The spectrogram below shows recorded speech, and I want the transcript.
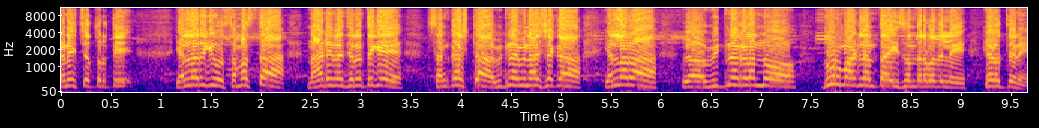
ಗಣೇಶ ಚತುರ್ಥಿ. ಎಲ್ಲರಿಗೂ ಸಮಸ್ತ ನಾಡಿನ ಜನತೆಗೆ ಸಂಕಷ್ಟ, ವಿಘ್ನ ವಿನಾಶಕ ಎಲ್ಲರ ವಿಘ್ನಗಳನ್ನು ದೂರ ಮಾಡಲಿ ಅಂತ ಈ ಸಂದರ್ಭದಲ್ಲಿ ಹೇಳುತ್ತೇನೆ.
